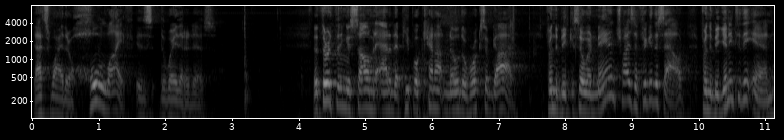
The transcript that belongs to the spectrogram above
that's why their whole life is the way that it is. The third thing is Solomon added that people cannot know the works of God. From the so when man tries to figure this out from the beginning to the end,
